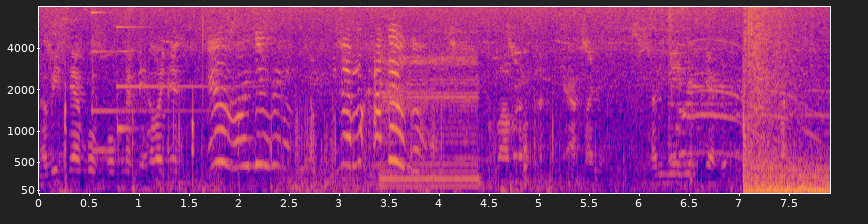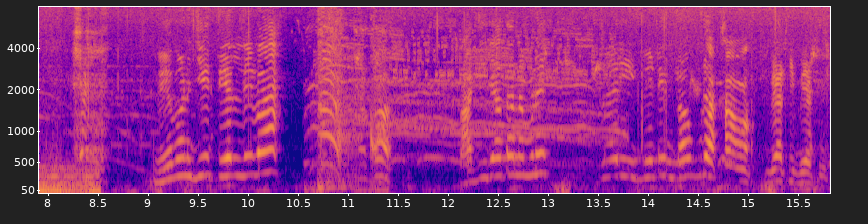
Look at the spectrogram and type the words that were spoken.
ને છે કોક કોકને કહેવા છે એ હોય એટલે અમે ખાતા વેવણ જે તેલ લેવા ભાગી જતા ને હમણે? મારી બેટી નવડા ખાવા બેઠી બેઠી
